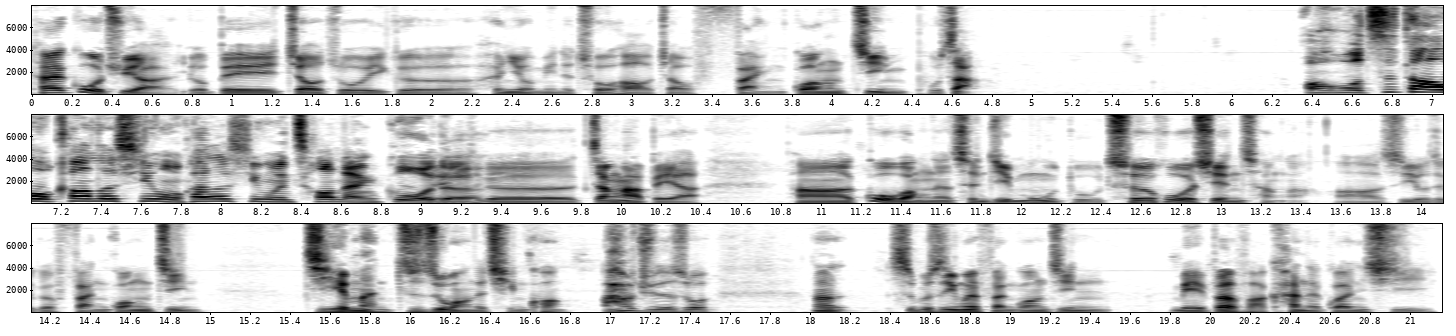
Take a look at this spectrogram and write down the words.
他在过去啊，有被叫做一个很有名的绰号，叫反光镜菩萨。哦，我知道，我看到新闻，我看到新闻超难过的。这个张阿伯啊，他过往呢，曾经目睹车祸现场啊啊是有这个反光镜结满蜘蛛网的情况啊，他觉得说。那是不是因为反光镜没办法看的关系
